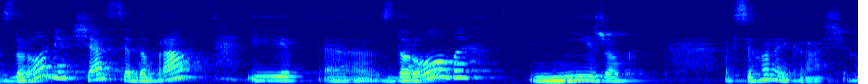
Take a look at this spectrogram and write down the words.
здоров'я, щастя, добра і здорових ніжок. Всього найкращого.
